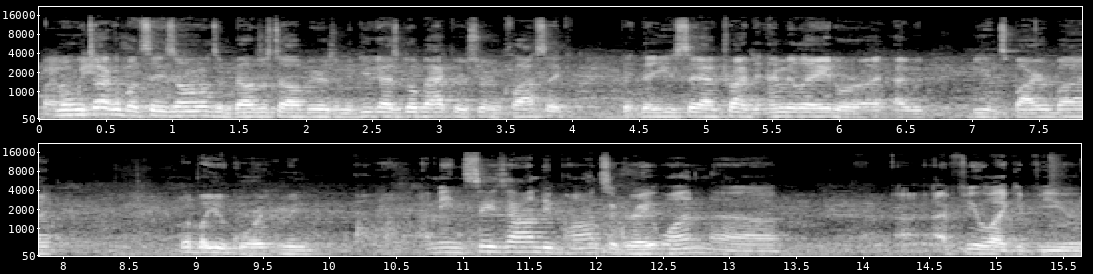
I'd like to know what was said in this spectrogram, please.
When we means. talk about saisons and Belgian style beers, I mean, do you guys go back to a certain classic that, that you say I've tried to emulate or I, I would be inspired by? What about you, Corey? I mean, I mean, Saison Dupont's a great one. Uh, I I feel like if you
